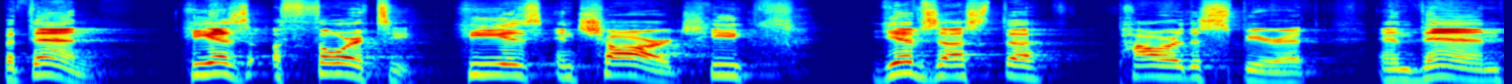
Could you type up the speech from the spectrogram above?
But then, he has authority, he is in charge, he gives us the power of the Spirit. And then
